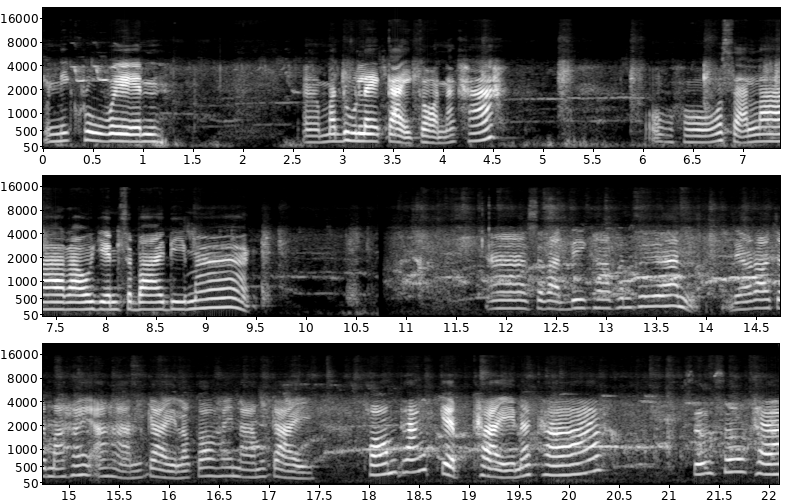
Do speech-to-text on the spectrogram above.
วันนี้ครูเวนเมาดูแลไก่ก่อนนะคะ โอ้โหศาลาเราเย็นสบายดีมากาสวัสดีค่ะเพื่อนๆ เดี๋ยวเราจะมาให้อาหารไก่แล้วก็ให้น้ำไก่ พร้อมทั้งเก็บไข่นะคะสู้ๆค่ะ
